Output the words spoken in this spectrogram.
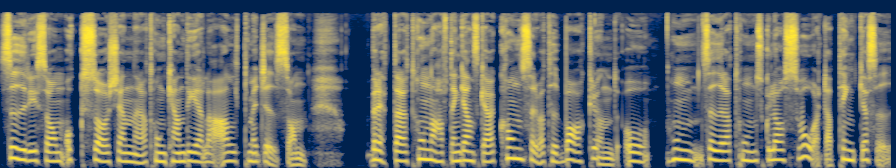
Siri som också känner att hon kan dela allt med Jason berättar att hon har haft en ganska konservativ bakgrund och hon säger att hon skulle ha svårt att tänka sig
